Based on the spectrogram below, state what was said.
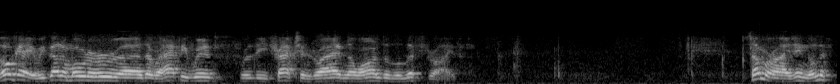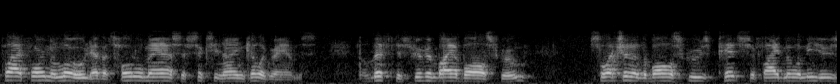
Okay, we've got a motor uh, that we're happy with for the traction drive. Now on to the lift drive. Summarizing, the lift platform and load have a total mass of 69 kilograms. The lift is driven by a ball screw. Selection of the ball screw's pitch of 5 millimeters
